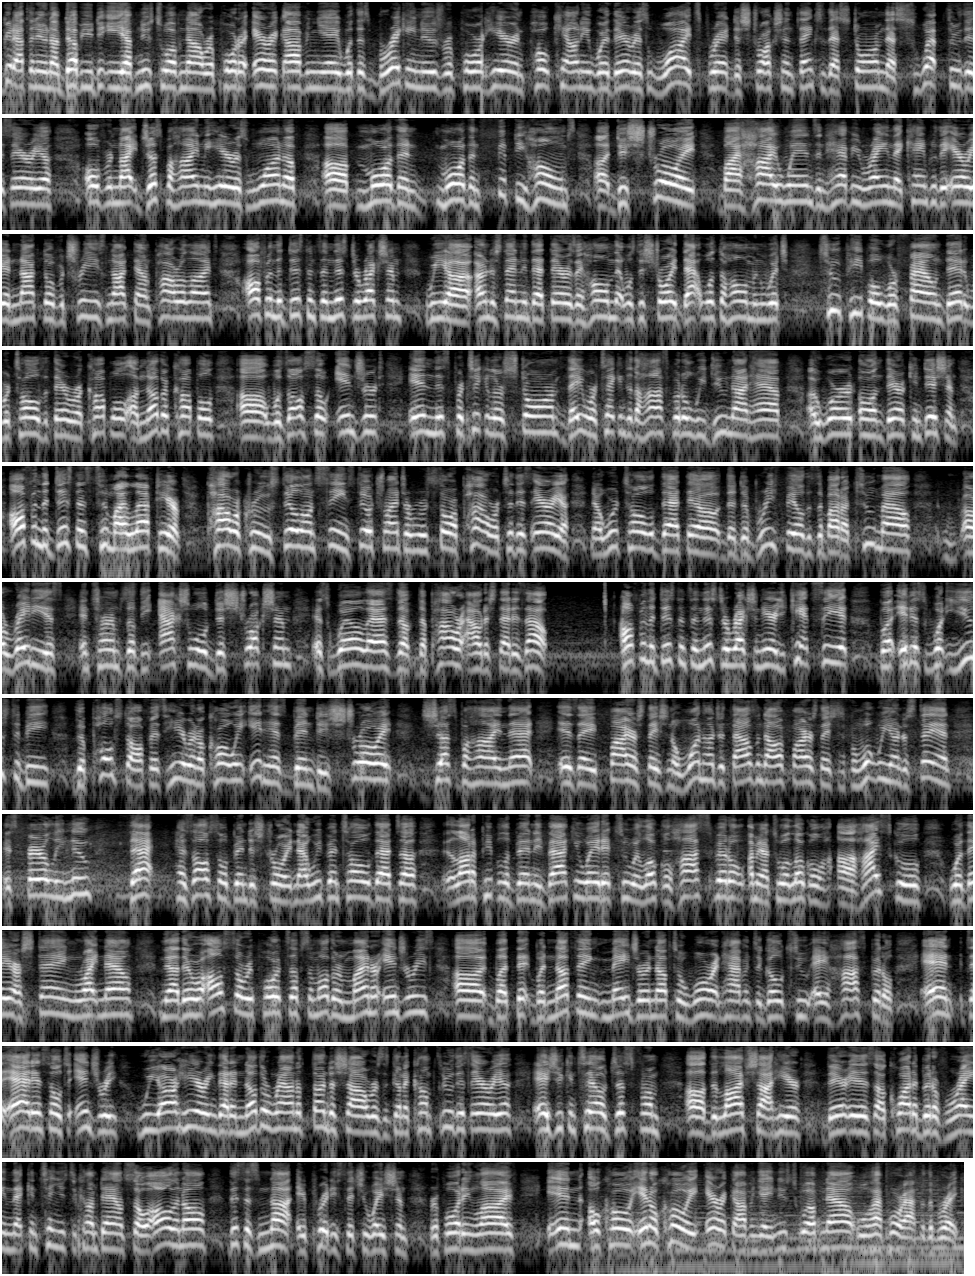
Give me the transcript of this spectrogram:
Good afternoon. I'm WDEF News 12 Now reporter Erik Avanier with this breaking news report here in Polk County where there is widespread destruction thanks to that storm that swept through this area overnight. Just behind me here is one of uh, more than more than 50 homes uh, destroyed by high winds and heavy rain that came through the area, knocked over trees, knocked down power lines. Off in the distance in this direction, we are understanding that there is a home that was destroyed. That was the home in which two people were found dead. We're told that there were a couple. Another couple uh, was also injured in this particular storm. They were taken to the hospital. We do not have a word on their condition. Off in the distance to my left here, power crews still on scene, still trying to restore power to this area. Now, we're told that the, the debris field is about a two mile uh, radius in terms of the actual destruction as well as the, the power outage that is out. Off in the distance in this direction here, you can't see it, but it is what used to be the post office here in Ocoee. It has been destroyed. Just behind that is a fire station, a $100,000 fire station. From what we understand, is fairly new. That has also been destroyed. Now, we've been told that uh, a lot of people have been evacuated to a local hospital, I mean, to a local uh, high school where they are staying right now. Now, there were also reports of some other minor injuries, uh, but, th but nothing major enough to warrant having to go to a hospital. And to add insult to injury, we are hearing that another round of thunder showers is going to come through this area. As you can tell just from uh, the live shot here, there is uh, quite a bit of rain that continues to come down. So all in all, this is not a pretty situation. Reporting live in Ocoee, in Ocoee, Erik Avanier, News 12 Now. We'll have more after the break.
